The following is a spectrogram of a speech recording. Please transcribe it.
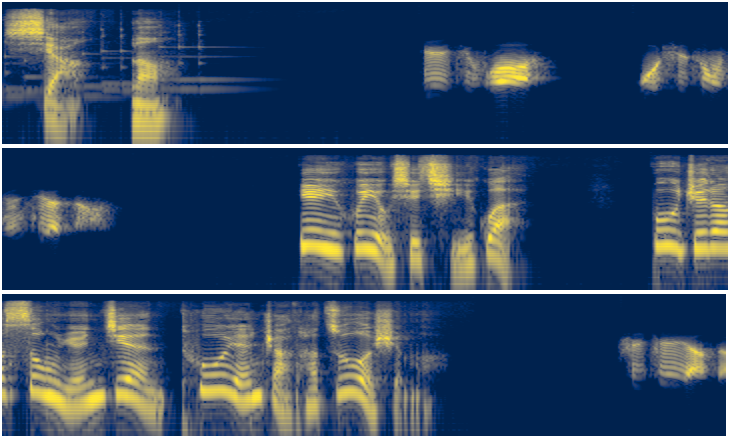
响了。叶警官，我是宋元建呐。叶一辉有些奇怪，不知道宋元建突然找他做什么。是这样的，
